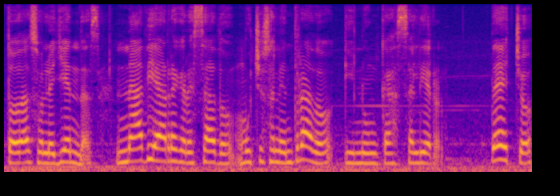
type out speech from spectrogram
todas son leyendas. Nadie ha regresado, muchos han entrado y nunca salieron. De hecho,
